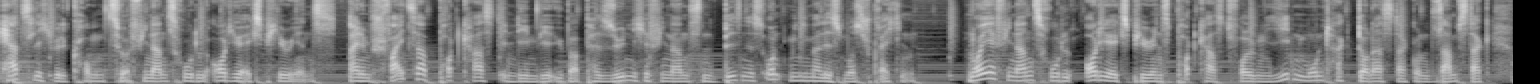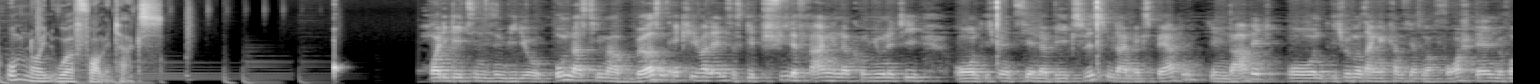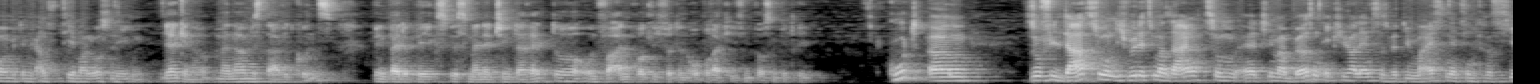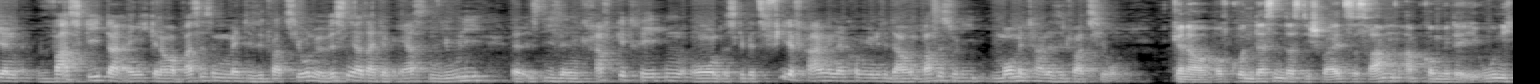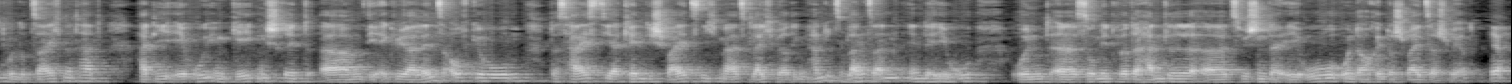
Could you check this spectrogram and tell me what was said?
Herzlich willkommen zur Finanzrudel Audio Experience, einem Schweizer Podcast, in dem wir über persönliche Finanzen, Business und Minimalismus sprechen. Neue Finanzrudel Audio Experience Podcast folgen jeden Montag, Donnerstag und Samstag um 9 Uhr vormittags. Heute geht es in diesem Video um das Thema Börsenäquivalenz. Es gibt viele Fragen in der Community und ich bin jetzt hier in der BX Swiss mit einem Experten, dem David. Und ich würde mal sagen, er kann sich erstmal vorstellen, bevor wir mit dem ganzen Thema loslegen. Ja, genau. Mein Name ist David Kunz, bin bei der BX Swiss Managing Director und verantwortlich für den operativen Börsenbetrieb. Gut, ähm, so viel dazu und ich würde jetzt mal sagen zum äh, Thema Börsenäquivalenz, das wird die meisten jetzt interessieren, was geht da eigentlich genau ab, was ist im Moment die Situation? Wir wissen ja, seit dem 1. Juli äh, ist diese in Kraft getreten und es gibt jetzt viele Fragen in der Community darum, was ist so die momentane Situation? Genau, aufgrund dessen, dass die Schweiz das Rahmenabkommen mit der EU nicht unterzeichnet hat, hat die EU im Gegenschritt ähm, die Äquivalenz aufgehoben. Das heißt, sie erkennt die Schweiz nicht mehr als gleichwertigen Handelsplatz an in der EU und äh, somit wird der Handel äh, zwischen der EU und auch in der Schweiz erschwert. Ja.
